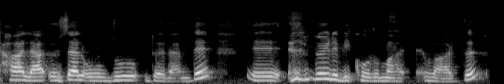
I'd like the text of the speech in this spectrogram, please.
hala özel olduğu dönemde e, böyle bir koruma vardı.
